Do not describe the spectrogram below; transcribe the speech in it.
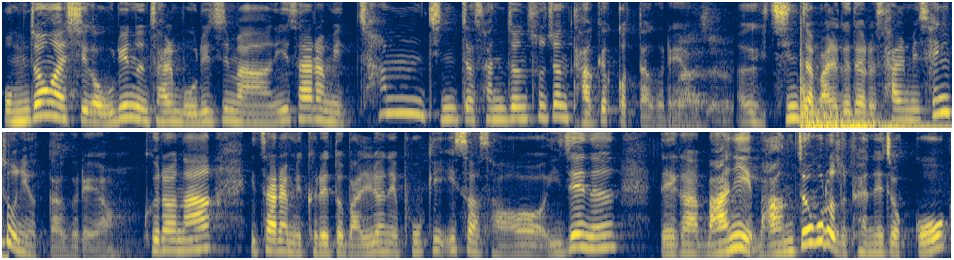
엄정아 씨가 우리는 잘 모르지만 이 사람이 참 진짜 산전수전 다 겪었다 그래요. 맞아요. 어, 진짜 말 그대로 삶이 생존이었다 그래요. 그러나 이 사람이 그래도 말년에 복이 있어서 이제는 내가 많이 마음적으로도 편해졌고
